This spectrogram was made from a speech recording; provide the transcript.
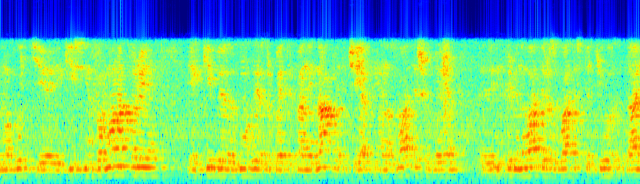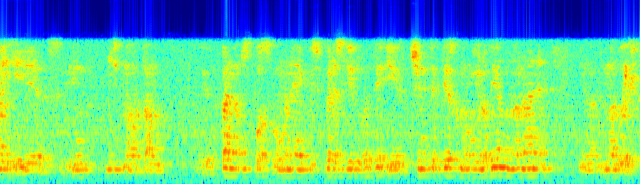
мабуть, е, якісь інформатори, які б могли зробити певний нагляд, чи як його назвати, щоб е, інкримінувати, розвивати статтю далі і, дійсно там е, певним способом мене якось переслідувати і чинити тиск на мою родину, на мене і на близьких.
